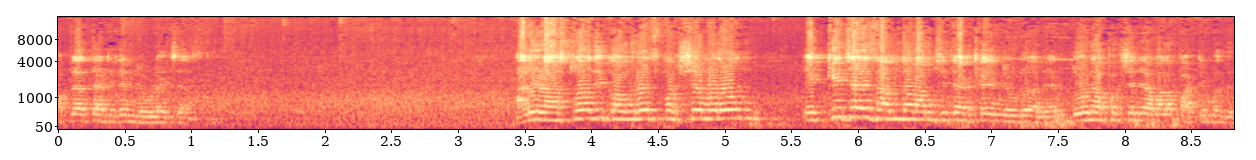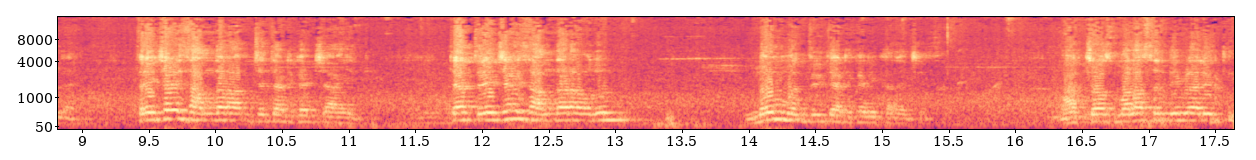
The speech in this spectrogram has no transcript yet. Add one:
आपल्या त्या ठिकाणी निवडायचे असतात. आणि राष्ट्रवादी काँग्रेस पक्ष म्हणून एक्केचाळीस आमदार आमचे त्या ठिकाणी निवडून आले आणि दोन अपक्षांनी आम्हाला पाठिंबा दिलाय. त्रेचाळीस आमदार आमचे त्या ठिकाणचे आहेत. त्या त्रेचाळीस आमदारामधून नऊ मंत्री त्या ठिकाणी करायचे मागच्या वेळेस मला संधी मिळाली होती.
